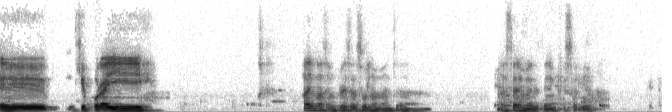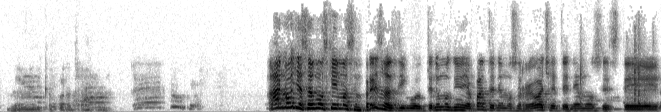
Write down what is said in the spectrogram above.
eh, que por ahí hay más empresas solamente. Necesariamente tienen que salir de América para trabajar. Ah, no, ya sabemos que hay más empresas, digo, tenemos New Japan, tenemos ROH, tenemos este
